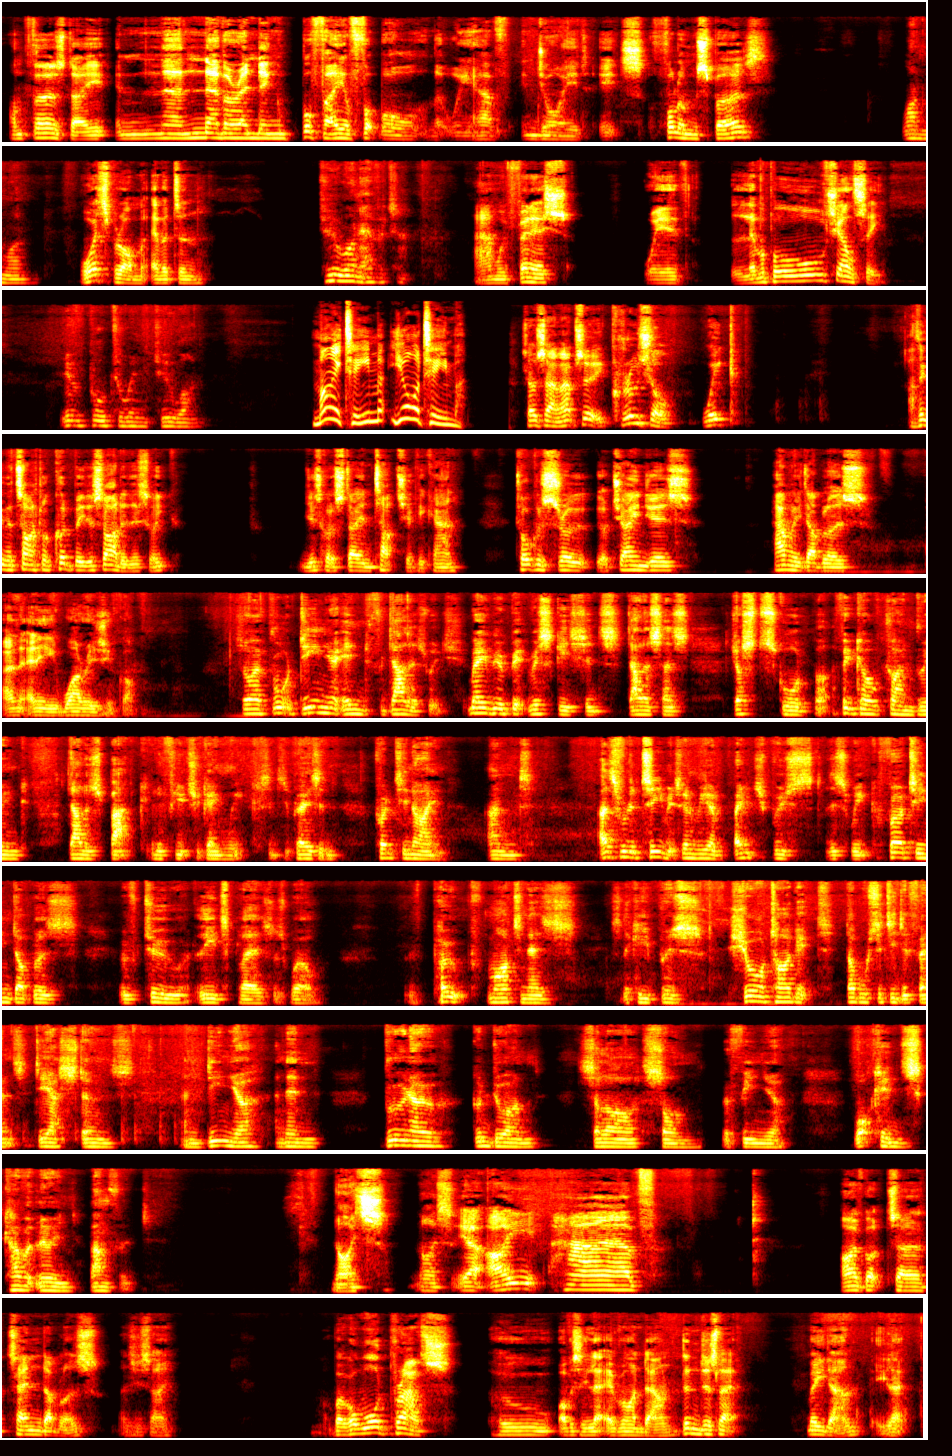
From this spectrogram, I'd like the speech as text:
On Thursday, in the never ending buffet of football that we have enjoyed, it's Fulham Spurs, 1 1. West Brom Everton, 2 1 Everton. and we finish with Liverpool Chelsea. Liverpool to win 2 1. My team, your team. So, Sam, absolutely crucial week. I think the title could be decided this week. You just got to stay in touch if you can. Talk us through your changes, how many doublers, and any worries you've got. So I've brought Digne in for Dallas, which may be a bit risky since Dallas has just scored, but I think I'll try and bring Dallas back in a future game week since he plays in 29. And as for the team, it's going to be a bench boost this week. 13 doublers with two Leeds players as well. With Pope, Martinez as the keepers, Shaw Targett, double city defence, Dias Stones, and Digne, and then Bruno, Gundogan, Salah, Son, Raphinha, Watkins, Calvert Lewin, Bamford. Nice, nice. Yeah, I have. I've got uh, ten doublers, as you say. But I've got Ward Prowse, who obviously let everyone down. Didn't just let me down; he let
